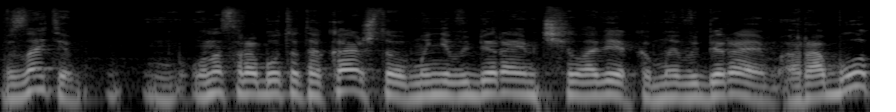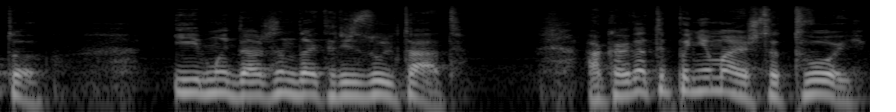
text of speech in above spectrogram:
Вы знаете, у нас работа такая, что мы не выбираем человека, мы выбираем работу, и мы должны дать результат. А когда ты понимаешь, что твой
